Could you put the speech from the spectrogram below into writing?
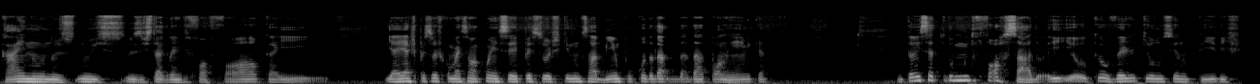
cai no, nos, nos, nos Instagrams de fofoca, e, e aí as pessoas começam a conhecer pessoas que não sabiam por conta da, da, da polêmica. Então isso é tudo muito forçado. E o que eu vejo aqui o Luciano Pires,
